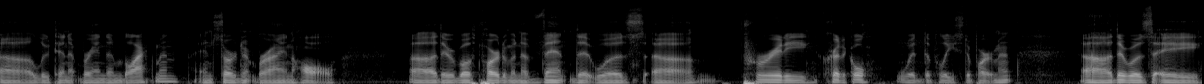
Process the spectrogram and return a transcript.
uh, Lieutenant Brandon Blackman and Sergeant Brian Hall. Uh, they were both part of an event that was uh, pretty critical with the police department. Uh, there was a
